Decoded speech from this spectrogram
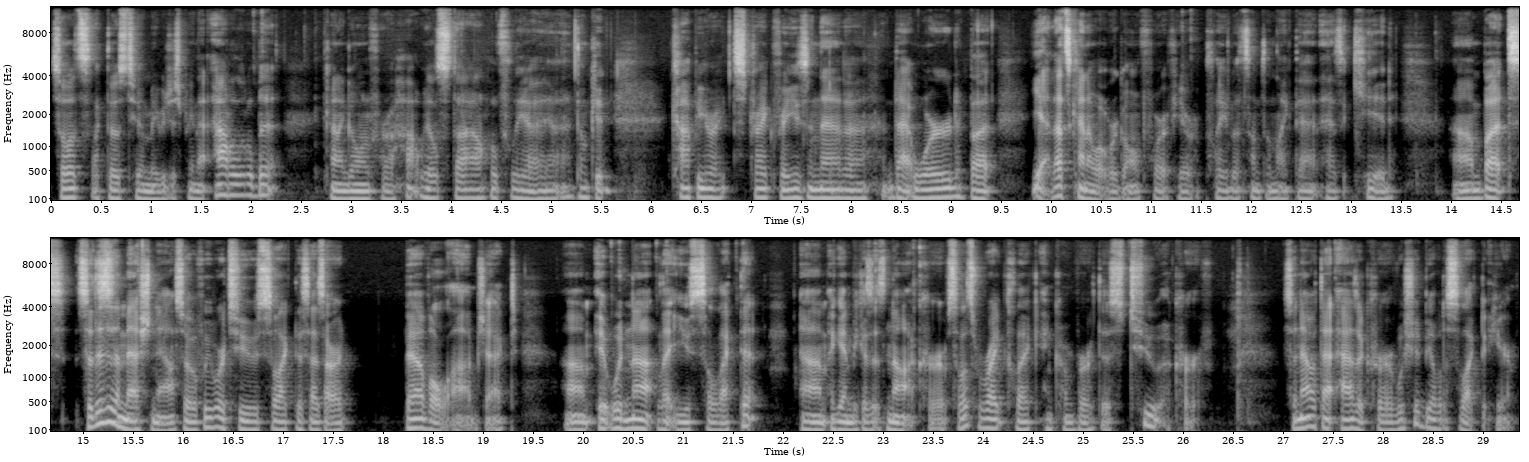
So let's select those two and maybe just bring that out a little bit. Kind of going for a Hot Wheels style. Hopefully I uh, don't get copyright strike for using that uh, that word, but yeah, that's kind of what we're going for if you ever played with something like that as a kid. Um, but so this is a mesh now. So if we were to select this as our bevel object, um, it would not let you select it, um, again, because it's not a curve. So let's right click and convert this to a curve. So now with that as a curve, we should be able to select it here.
